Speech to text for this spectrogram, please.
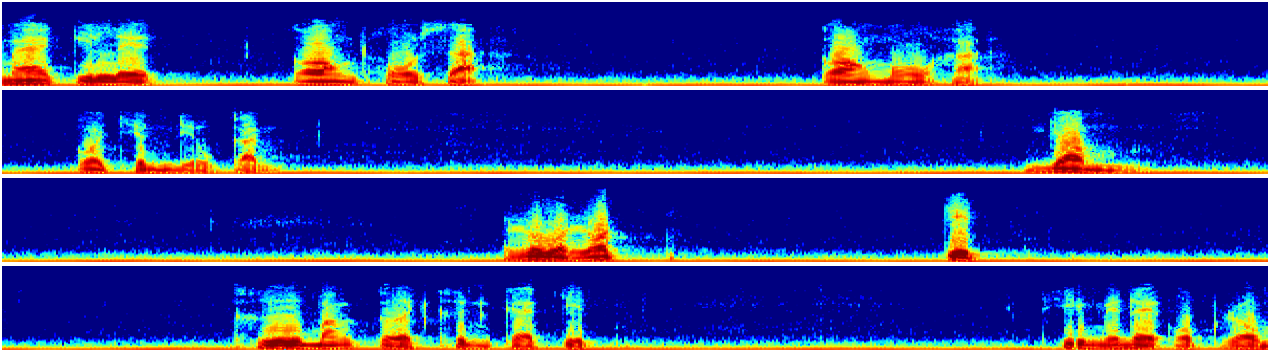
แม้กิเลสกองโทสะ กองโมหะ ก็เช่นเดียวกัน ย่อมรั่วรถจิต คือบังเกิดขึ้นแก่จิต ที่ไม่ได้อบรม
